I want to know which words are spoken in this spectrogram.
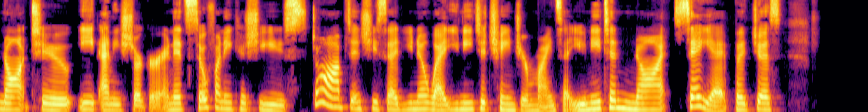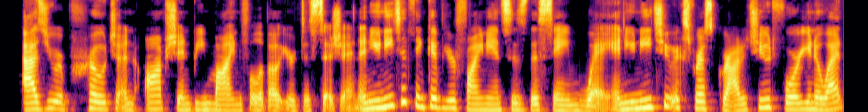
not to eat any sugar. And it's so funny because she stopped and she said, You know what? You need to change your mindset. You need to not say it, but just as you approach an option, be mindful about your decision. And you need to think of your finances the same way. And you need to express gratitude for, you know what?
